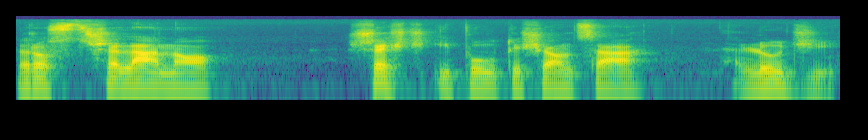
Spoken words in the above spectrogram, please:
rozstrzelano 6,5 tysiąca ludzi.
